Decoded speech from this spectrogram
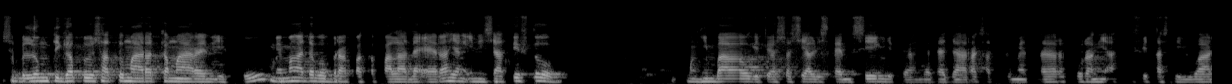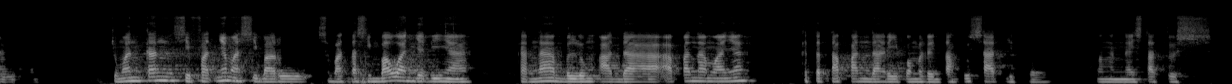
sebelum 31 Maret kemarin itu memang ada beberapa kepala daerah yang inisiatif tuh menghimbau gitu ya social distancing gitu ya, jaga jarak satu meter, kurangi aktivitas di luar gitu. Cuman kan sifatnya masih baru sebatas himbauan jadinya karena belum ada apa namanya ketetapan dari pemerintah pusat gitu mengenai status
